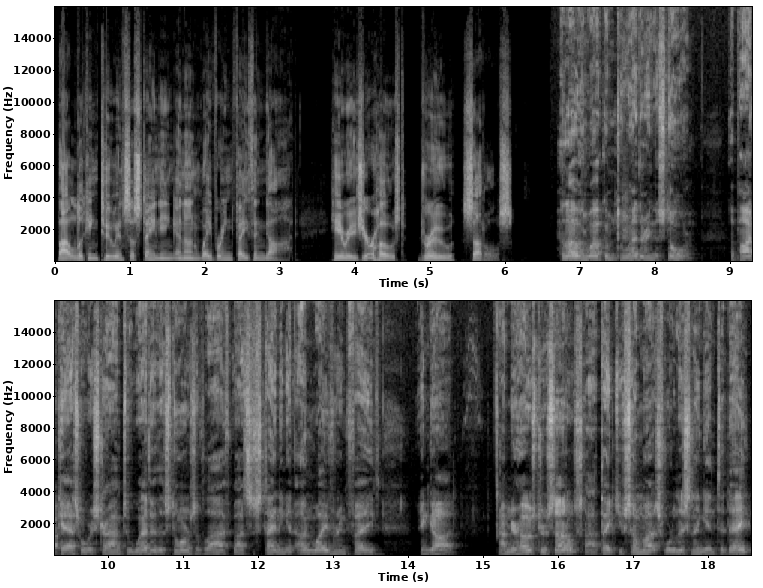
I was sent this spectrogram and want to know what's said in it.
by looking to and sustaining an unwavering faith in God. Here is your host, Drew Suttles. Hello and welcome to Weathering the Storm, a podcast where we strive to weather the storms of life by sustaining an unwavering faith in God. I'm your host, Drew Suttles. I thank you so much for listening in today.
